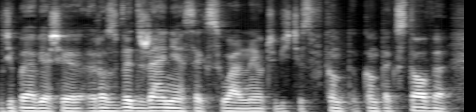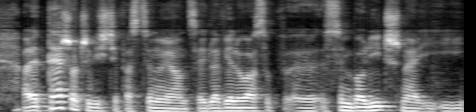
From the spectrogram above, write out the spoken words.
gdzie pojawia się rozwydrzenie seksualne, oczywiście kontekstowe, ale też oczywiście fascynujące i dla wielu osób e, symboliczne i, i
